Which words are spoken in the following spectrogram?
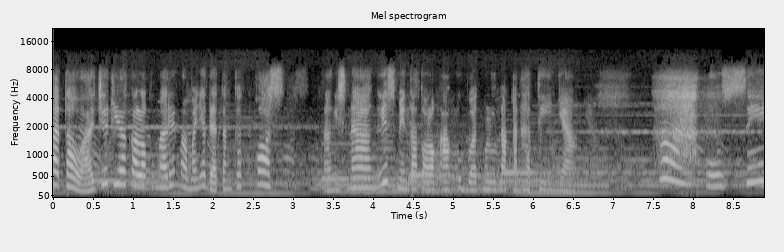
Nggak tahu aja dia kalau kemarin mamanya datang ke kos. Nangis-nangis minta tolong aku buat melunakkan hatinya. Hah, pusing.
